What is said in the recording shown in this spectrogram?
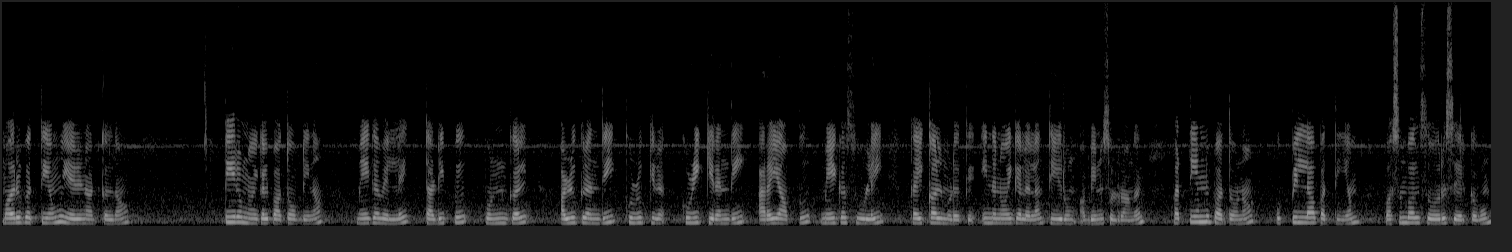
மறுபத்தியமும் ஏழு நாட்கள் தான். தீரும் நோய்கள் பார்த்தோம் அப்படின்னா மேகவெள்ளை தடிப்பு புண்கள் அழுக்கிரந்தி குழுக்கிர குழிக்கிரந்தி அரையாப்பு மேகசூளை கை கால் முடக்கு இந்த நோய்கள் எல்லாம் தீரும் அப்படின்னு சொல்கிறாங்க பத்தியம்னு பார்த்தோன்னா உப்பில்லா பத்தியம் பசும்பால் சோறு சேர்க்கவும்.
